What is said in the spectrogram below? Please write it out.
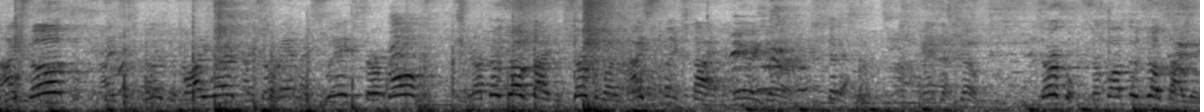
Nice hook. Nice good. Good body work. Nice overhand. Nice switch. Circle. Get out those ropes, Isaac. Circle, buddy. Nice clinch tie. Very good. Sit back. Hands up. Go. Circle. Circle off those ropes, Isaac.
